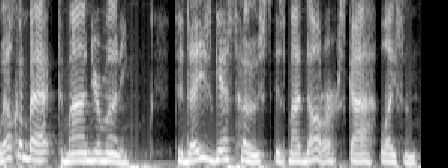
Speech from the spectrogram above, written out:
Welcome back to Mind Your Money. Today's guest host is my daughter, Sky Layson.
